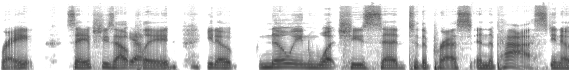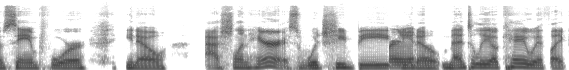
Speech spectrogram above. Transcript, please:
right? Say if she's outplayed, yeah. you know, knowing what she's said to the press in the past, you know, same for, you know, Ashlyn Harris? Would she be, right. you know, mentally okay with like,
